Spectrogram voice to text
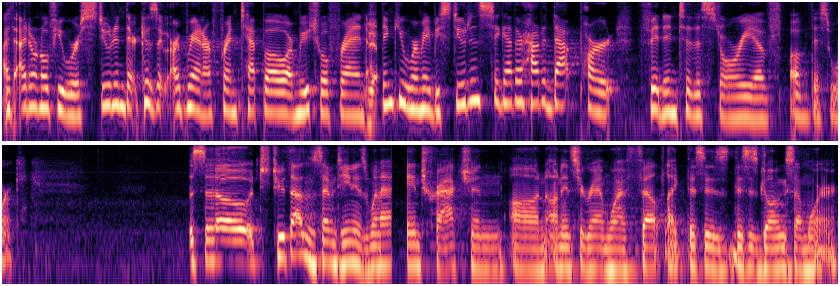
I, I don't know if you were a student there because I ran our friend Teppo, our mutual friend. Yeah. I think you were maybe students together. How did that part fit into the story of of this work? So 2017 is when I gained traction on on Instagram, where I felt like this is this is going somewhere.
